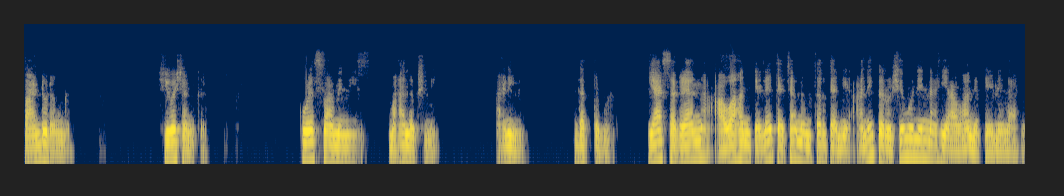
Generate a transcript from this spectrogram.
पांडुरंग शिवशंकर कुळस्वामिनी महालक्ष्मी आणि दत्तगुरु. या सगळ्यांना आवाहन केले. त्याच्यानंतर त्यांनी अनेक ऋषीमुनींनाही आवाहन केलेलं आहे.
